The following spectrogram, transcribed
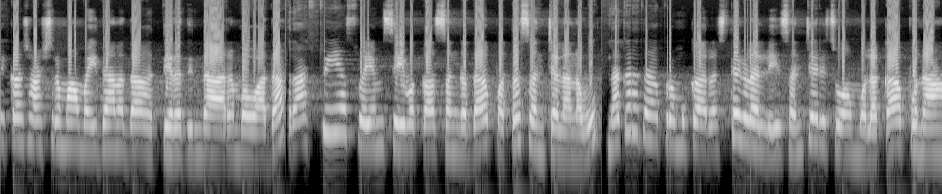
ವಿಕಾಸಾಶ್ರಮ ಮೈದಾನದ ಹತ್ತಿರದಿಂದ ಆರಂಭವಾದ ರಾಷ್ಟ್ರೀಯ ಸ್ವಯಂ ಸೇವಕ ಸಂಘದ ಪಥಸಂಚಲನವು ನಗರದ ಪ್ರಮುಖ ರಸ್ತೆಗಳಲ್ಲಿ ಸಂಚರಿಸುವ ಮೂಲಕ ಪುನಃ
